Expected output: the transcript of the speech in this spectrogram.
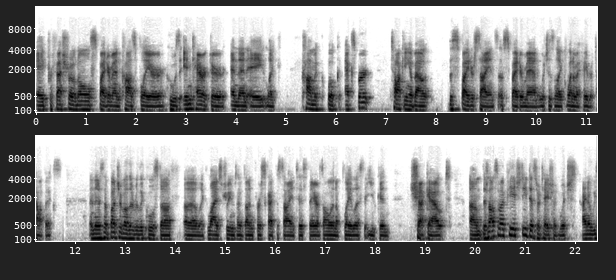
a professional Spider-Man cosplayer who was in character and then a like comic book expert talking about the spider science of Spider-Man, which is like one of my favorite topics. And there's a bunch of other really cool stuff, uh, like live streams I've done for Skype a Scientist. There, it's all in a playlist that you can check out. Um, there's also my PhD dissertation, which I know we,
